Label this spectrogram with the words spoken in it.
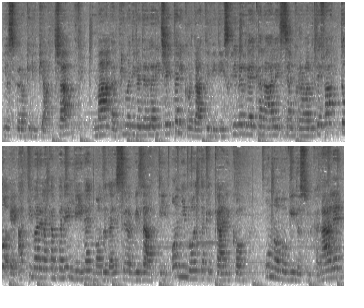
io spero che vi piaccia. Ma eh, prima di vedere la ricetta ricordatevi di iscrivervi al canale se ancora non l'avete fatto e attivare la campanellina in modo da essere avvisati ogni volta che carico un nuovo video sul canale,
